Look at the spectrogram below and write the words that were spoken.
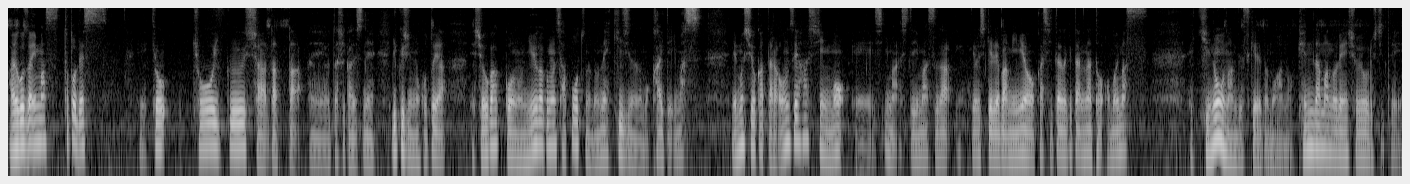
おはようございます。トトです。教教育者だった、えー、私がですね育児のことや小学校の入学のサポートなどね記事なども書いています、えー、もしよかったら音声発信も、えー、今していますがよろしければ耳をお貸しいただけたらなと思います、え昨日なんですけれどもあのけん玉の練習を夜してて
